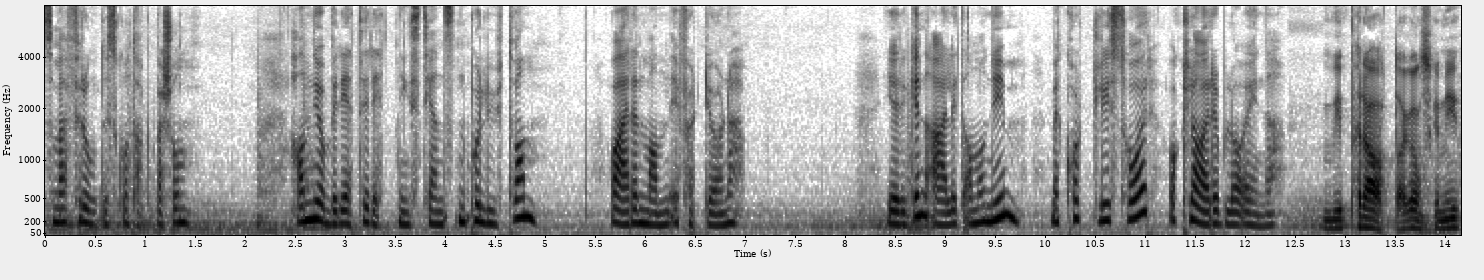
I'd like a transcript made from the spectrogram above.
som er Frodes kontaktperson. Han jobber i etterretningstjenesten på Lutvann, og er en mann i 40-årene. Jørgen er litt anonym, med kort, lyst hår og klare, blå øyne. Vi prata ganske mye.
